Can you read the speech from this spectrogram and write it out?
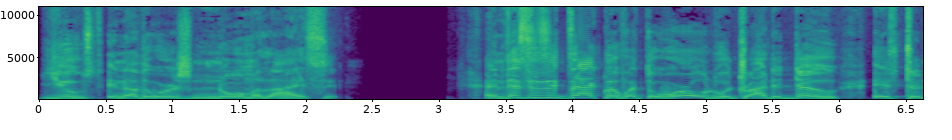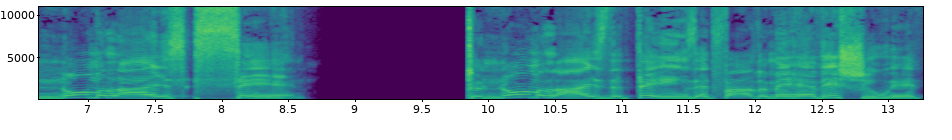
use. In other words, normalize it. And this is exactly what the world would try to do is to normalize sin. To normalize the things that father may have issue with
